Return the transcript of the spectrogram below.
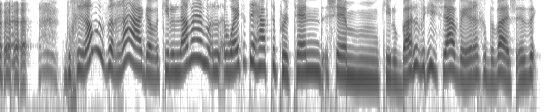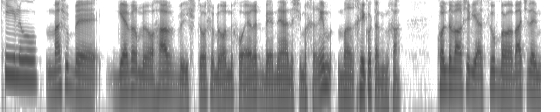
בחירה מוזרה, אגב, כאילו, למה הם, why did they have to pretend שהם כאילו בעל ואישה בירח דבש? איזה, כאילו, משהו בגבר מאוהב ואשתו שמאוד מכוערת בעיני אנשים אחרים, מרחיק אותם ממך. כל דבר שהם יעשו במבט שלהם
